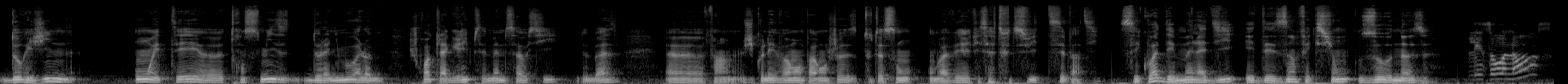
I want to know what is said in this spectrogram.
d'origine, ont été transmises de l'animal à l'homme. Je crois que la grippe, c'est même ça aussi, de base. Enfin, j'y connais vraiment pas grand-chose. De toute façon, on va vérifier ça tout de suite. C'est parti. C'est quoi des maladies et des infections zoonoses? Les zoonoses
